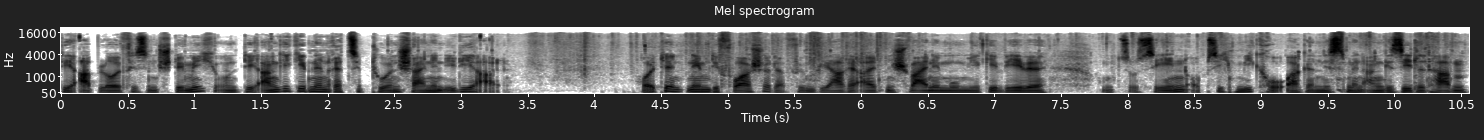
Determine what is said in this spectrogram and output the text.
Die Abläufe sind stimmig und die angegebenen Rezepturen scheinen ideal. Heute entnehmen die Forscher der fünf Jahre alten Schweinemumie Gewebe, um zu sehen, ob sich Mikroorganismen angesiedelt haben,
